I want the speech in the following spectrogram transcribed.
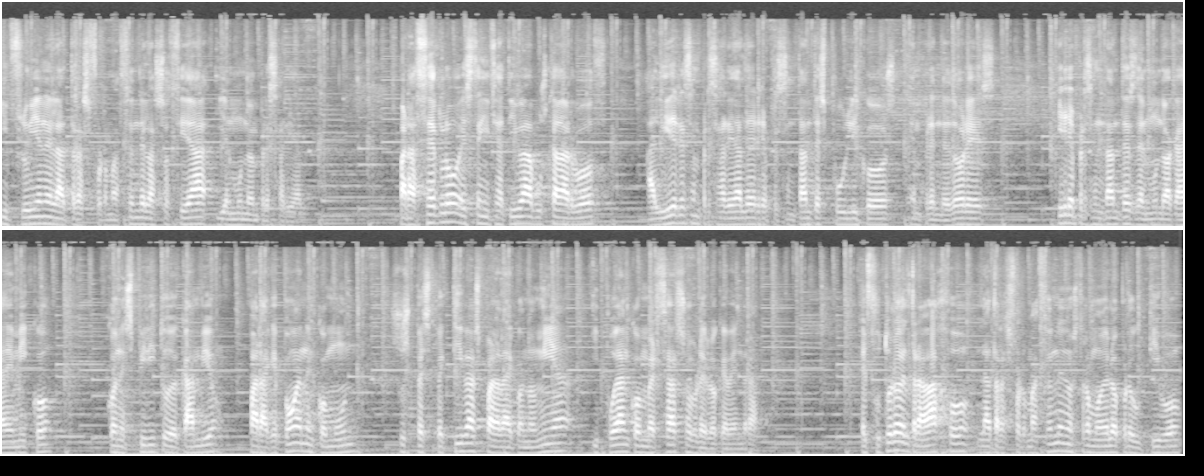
influyen en la transformación de la sociedad y el mundo empresarial. Para hacerlo, esta iniciativa busca dar voz a líderes empresariales, representantes públicos, emprendedores y representantes del mundo académico con espíritu de cambio para que pongan en común sus perspectivas para la economía y puedan conversar sobre lo que vendrá el futuro del trabajo, la transformación de nuestro modelo productivo,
